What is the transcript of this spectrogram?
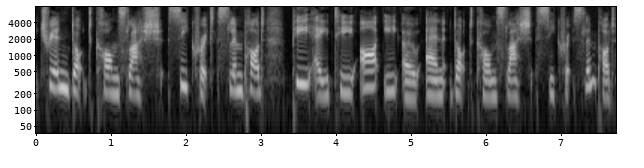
patreon.com slash secret slimpod, P A T R E O N dot com slash secret slimpod.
